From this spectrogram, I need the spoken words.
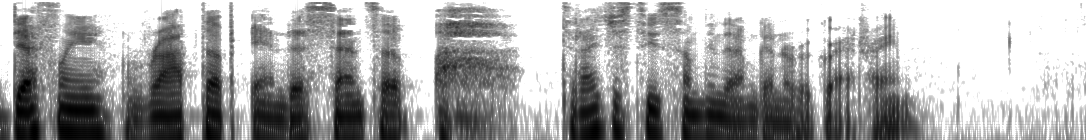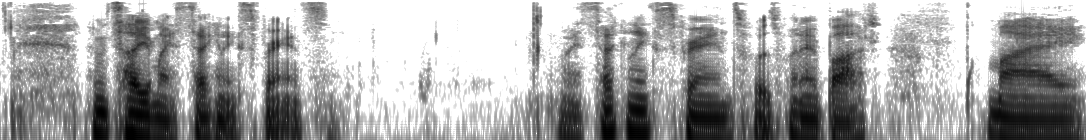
definitely wrapped up in this sense of, oh, did I just do something that I'm going to regret? Right. Let me tell you my second experience. My second experience was when I bought my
